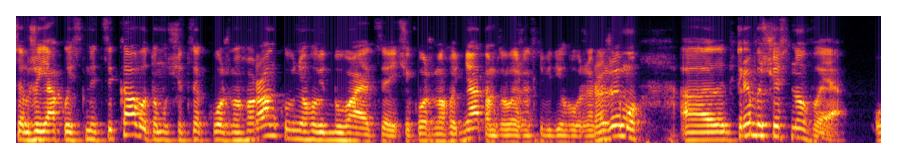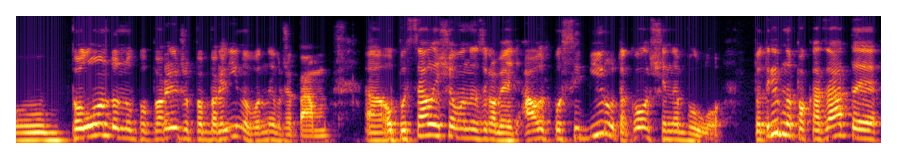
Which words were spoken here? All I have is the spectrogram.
Це вже якось не цікаво, тому що це кожного ранку в нього відбувається, чи кожного дня, там в залежності від його вже режиму. Е, Треба щось нове. По Лондону, по Парижу, по Берліну вони вже там е, описали, що вони зроблять. А от по Сибіру такого ще не було. Потрібно показати,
